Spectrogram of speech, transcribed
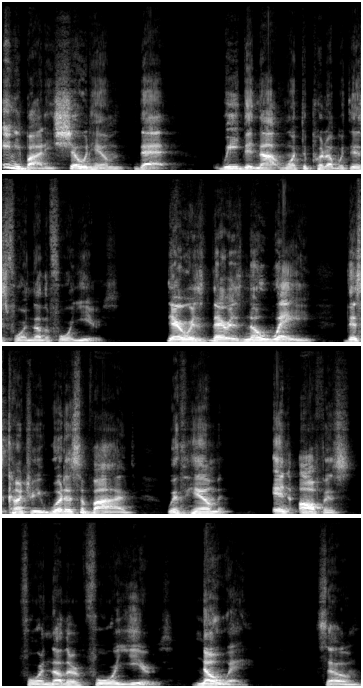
anybody showed him that we did not want to put up with this for another four years. There was there is no way this country would have survived with him in office for another four years. No way. So,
